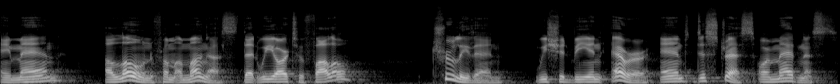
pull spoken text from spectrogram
A man alone from among us that we are to follow? Truly then, we should be in error and distress or madness.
